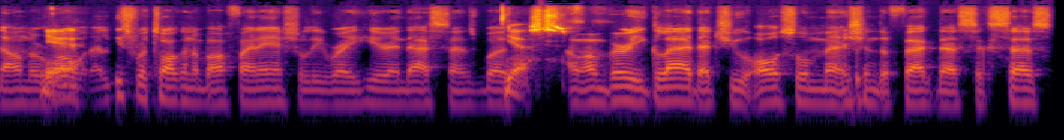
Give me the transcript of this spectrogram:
down the yeah. road. At least we're talking about financially right here in that sense. But yes, I'm, very glad that you also mentioned the fact that success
